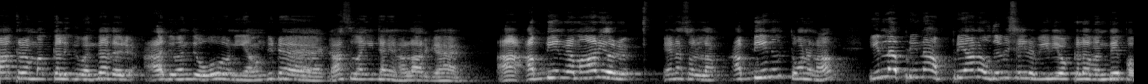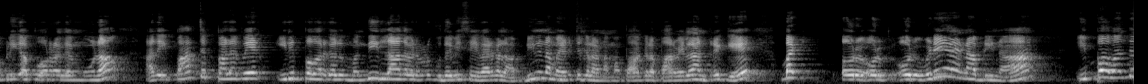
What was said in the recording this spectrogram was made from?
பார்க்குற மக்களுக்கு வந்து அதை அது வந்து ஓ நீ அவங்ககிட்ட காசு வாங்கிட்டாங்க நல்லா இருக்க. அப்படின்ற மாதிரி ஒரு என்ன சொல்லலாம்? அப்படின்னு தோணலாம். இல்லை அப்படின்னா அப்படியான உதவி செய்கிற வீடியோக்களை வந்து பப்ளிக்காக போடுறதன் மூலம் அதை பார்த்து பல பேர் இருப்பவர்களும் வந்து இல்லாதவர்களுக்கு உதவி செய்வார்கள் அப்படின்னு நம்ம எடுத்துக்கலாம். நம்ம பார்க்குற பார்வையெல்லாம் இருக்கு. பட் ஒரு ஒரு ஒரு விடயம் என்ன அப்படின்னா இப்போ வந்து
